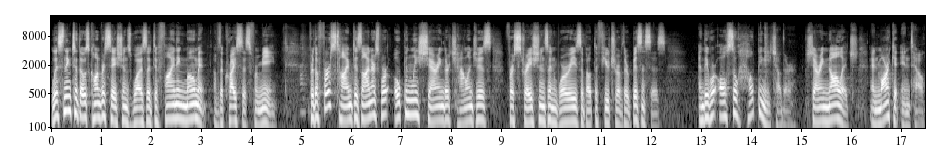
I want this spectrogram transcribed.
Listening to those conversations was a defining moment of the crisis for me. For the first time, designers were openly sharing their challenges, frustrations, and worries about the future of their businesses. And they were also helping each other, sharing knowledge and market intel.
